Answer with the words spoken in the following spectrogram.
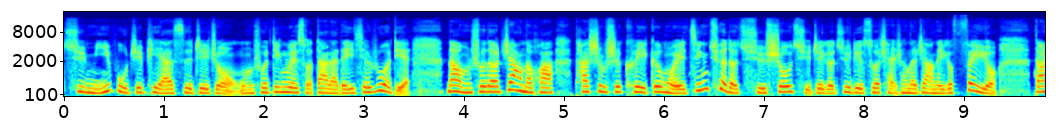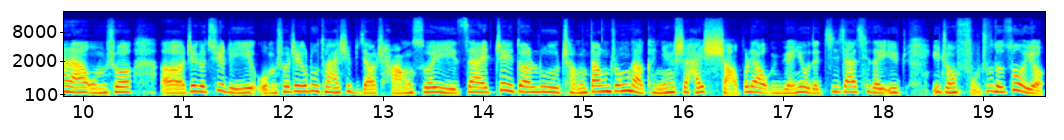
去弥补 GPS 这种我们说定位所带来的一些弱点？那我们说到这样的话，它是不是可以更为精确的去收取这个距离所产生的这样的一个费用？当然，我们说呃这个距离，我们说这个路途还是比较长，所以在这段路程当中呢，肯定是还少不了我们原有的计价器的一一种辅助的作用。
